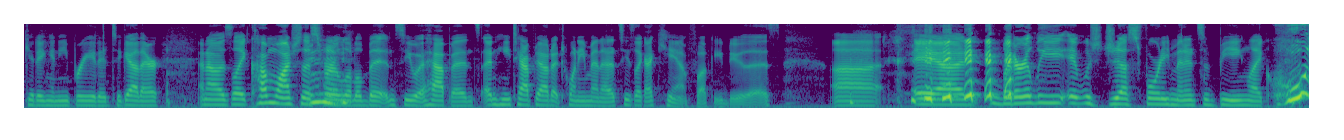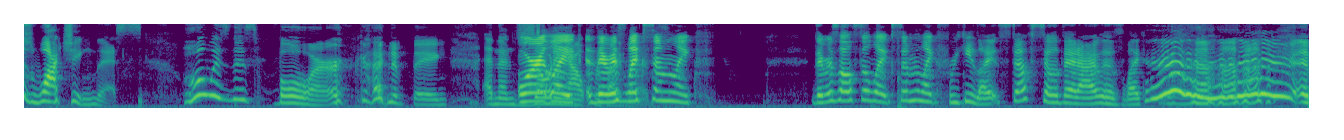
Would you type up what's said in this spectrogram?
getting inebriated together, and I was like, "Come watch this for a little bit and see what happens." And he tapped out at twenty minutes. He's like, "I can't fucking do this." Uh, and literally, it was just forty minutes of being like, "Who's watching this?" Who is this for? kind of thing, and then or like there was like minutes. some like. There was also like some like freaky light stuff, so that I was like, I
